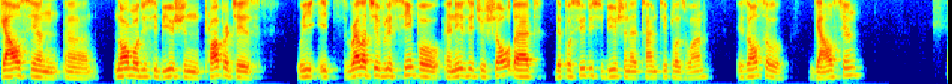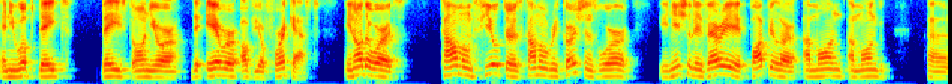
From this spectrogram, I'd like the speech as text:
Gaussian uh, normal distribution properties, we it's relatively simple and easy to show that the posterior distribution at time t plus one is also Gaussian and you update based on your the error of your forecast. In other words, Kalman filters, Kalman recursions were initially very popular among among uh,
